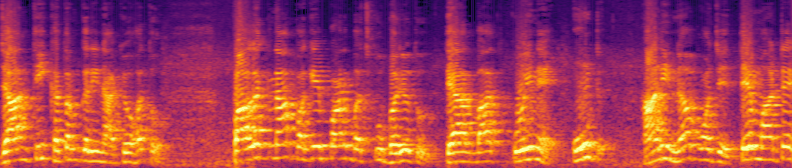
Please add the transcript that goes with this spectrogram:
જાનથી ખતમ કરી નાખ્યો હતો પાલકના પગે પણ બચકું ભર્યું હતું ત્યારબાદ કોઈને ઊંટ હાનિ ન પહોંચે તે માટે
